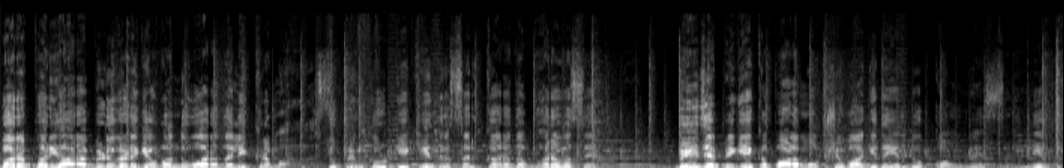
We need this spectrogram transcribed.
ಬರ ಪರಿಹಾರ ಬಿಡುಗಡೆಗೆ ಒಂದು ವಾರದಲ್ಲಿ ಕ್ರಮ. ಸುಪ್ರೀಂ ಕೋರ್ಟ್ಗೆ ಕೇಂದ್ರ ಸರ್ಕಾರದ ಭರವಸೆ. ಬಿಜೆಪಿಗೆ ಕಪಾಳ ಮೋಕ್ಷವಾಗಿದೆ ಎಂದು ಕಾಂಗ್ರೆಸ್ ಲೇವಡಿ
